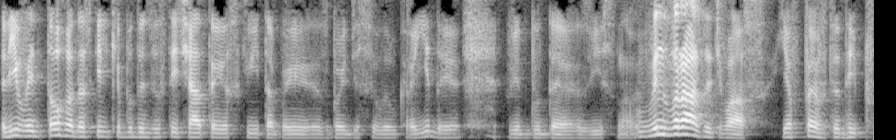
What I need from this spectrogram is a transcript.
рівень того, наскільки будуть зустрічати з квітами Збройні Сили України, він буде, звісно. Він вразить вас, я впевнений.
